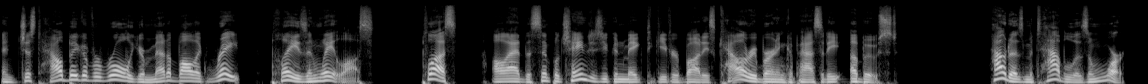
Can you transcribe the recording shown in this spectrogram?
and just how big of a role your metabolic rate plays in weight loss. Plus, I'll add the simple changes you can make to give your body's calorie burning capacity a boost. How does metabolism work?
